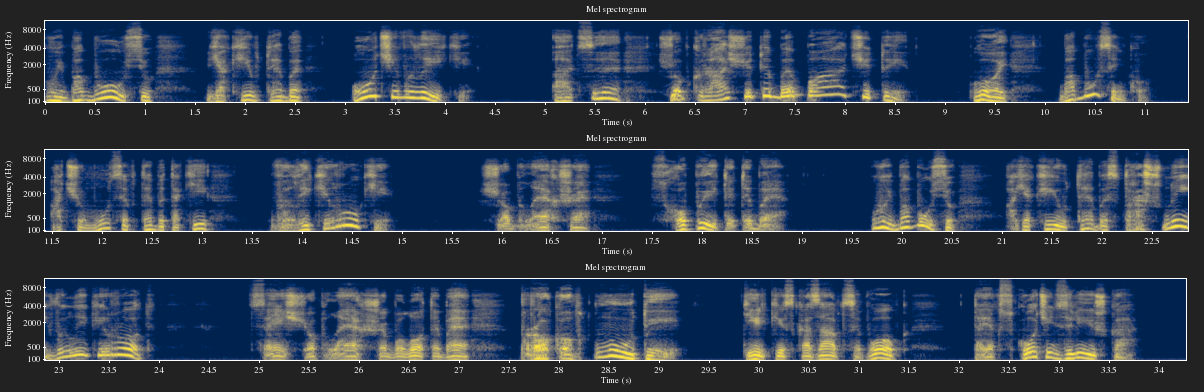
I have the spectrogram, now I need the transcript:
Ой, бабусю, які в тебе очі великі. А це щоб краще тебе бачити. Ой, бабусенько, а чому це в тебе такі великі руки? Щоб легше схопити тебе. Ой, бабусю, а який у тебе страшний великий рот. Це щоб легше було тебе проковтнути. Тільки сказав це вовк, та як скочить з ліжка,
